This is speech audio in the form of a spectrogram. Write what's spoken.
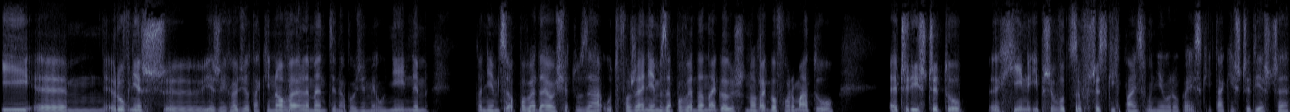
I również, e, jeżeli chodzi o takie nowe elementy na poziomie unijnym, to Niemcy opowiadają się tu za utworzeniem zapowiadanego już nowego formatu, czyli szczytu Chin i przywódców wszystkich państw Unii Europejskiej. Taki szczyt jeszcze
